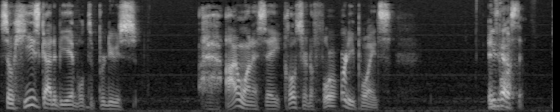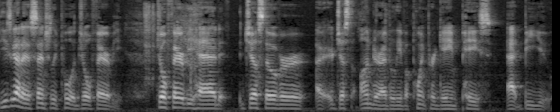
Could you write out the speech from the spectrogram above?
So he's got to be able to produce I want to say closer to 40 points in He's gotta- He's got to essentially pull a Joel Farabee. Joel Farabee had just over, or just under, I believe, a point per game pace at BU,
